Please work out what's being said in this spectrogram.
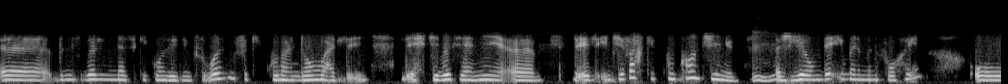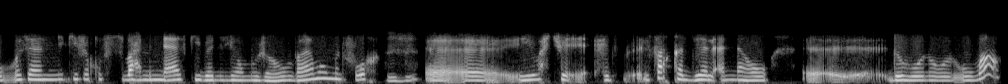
آه بالنسبة للناس كيكونوا زايدين في الوزن فكيكونوا عندهم واحد ال- الاحتباس يعني آه الانتفاخ كيكون continu. رجليهم دائما منفوخين ومثلا ملي كيفيقوا في الصباح من الناس كيبان لهم وجههم vraiment منفوخ. آه، هي واحد شوية حيت الفرق ديال أنه آه، دهون وماء.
